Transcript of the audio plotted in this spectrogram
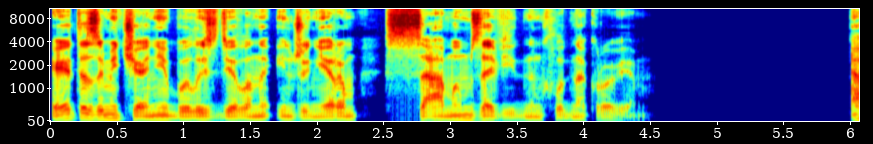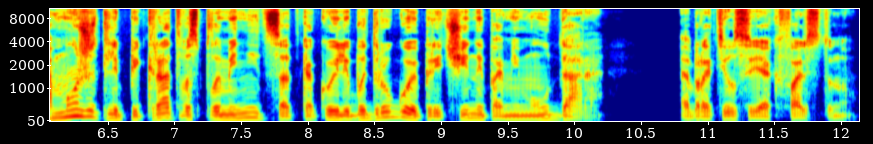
Это замечание было сделано инженером с самым завидным хладнокровием. «А может ли Пикрат воспламениться от какой-либо другой причины помимо удара?» — обратился я к Фальстону.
